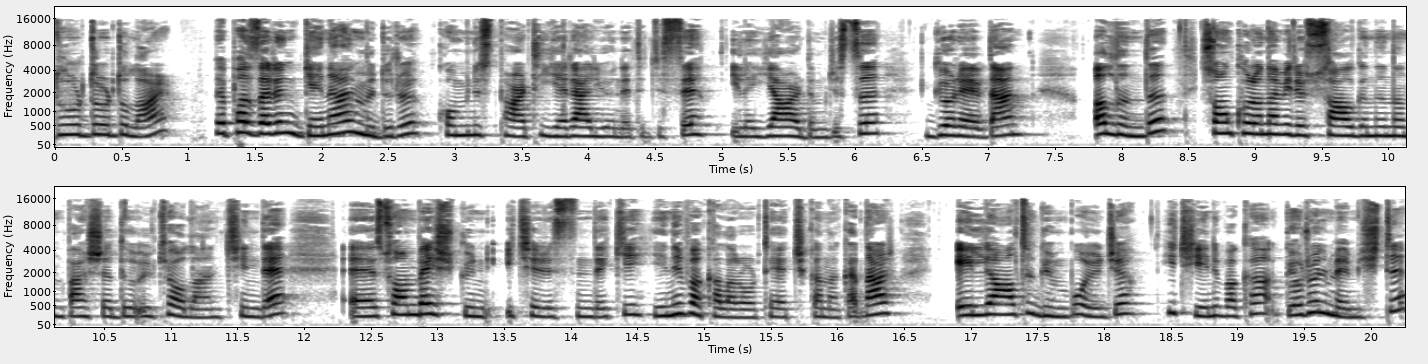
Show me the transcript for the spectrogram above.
durdurdular ve pazarın genel müdürü Komünist Parti yerel yöneticisi ile yardımcısı görevden alındı. Son koronavirüs salgınının başladığı ülke olan Çin'de e, son 5 gün içerisindeki yeni vakalar ortaya çıkana kadar 56 gün boyunca hiç yeni vaka görülmemişti.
